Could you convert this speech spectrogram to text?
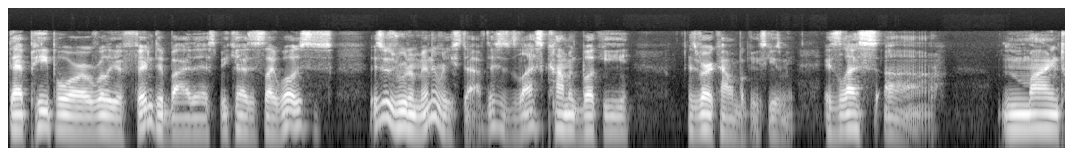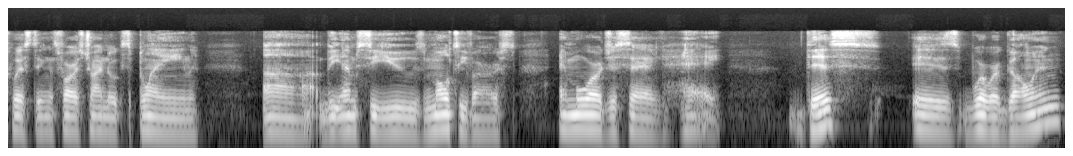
that people are really offended by this because it's like, well, this is this is rudimentary stuff. This is less comic booky. It's very comic booky, excuse me. It's less uh, mind twisting as far as trying to explain uh, the MCU's multiverse and more just saying, hey, this is where we're going,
